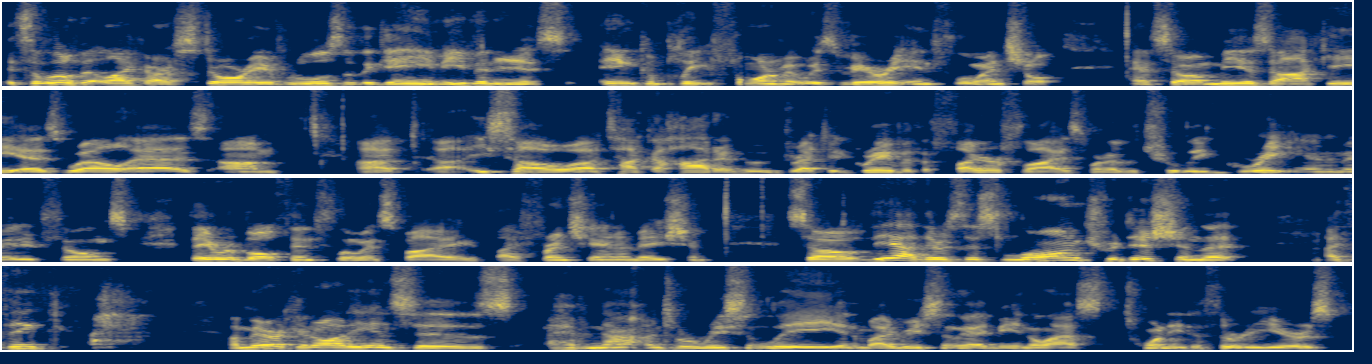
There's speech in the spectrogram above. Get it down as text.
it's a little bit like our story of Rules of the Game. Even in its incomplete form, it was very influential. And so Miyazaki, as well as um, uh, uh, Isao uh, Takahata, who directed Grave of the Fireflies, one of the truly great animated films, they were both influenced by by French animation. So yeah, there's this long tradition that I think American audiences have not until recently, and by recently I mean the last 20 to 30 years,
